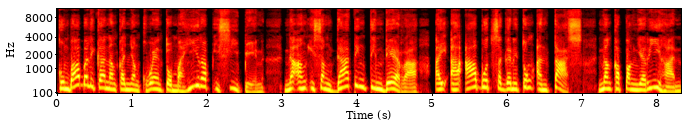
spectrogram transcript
Kung babalikan ang kanyang kwento, mahirap isipin na ang isang dating tindera ay aabot sa ganitong antas ng kapangyarihan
